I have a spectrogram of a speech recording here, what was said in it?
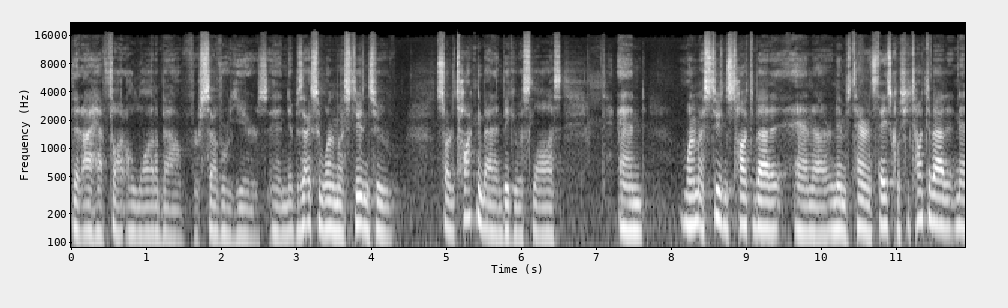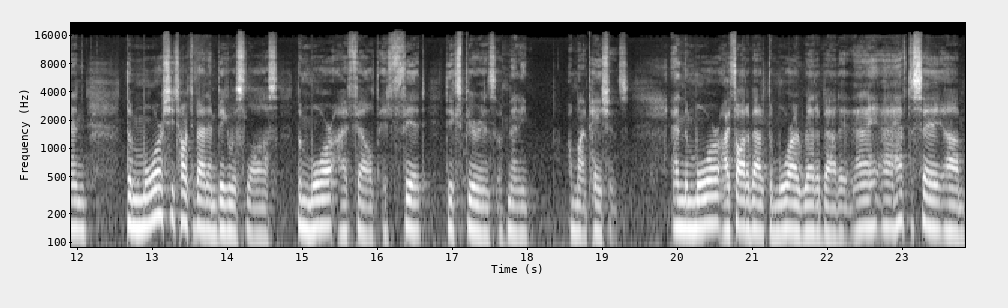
that I have thought a lot about for several years. And it was actually one of my students who started talking about ambiguous loss. And one of my students talked about it, and uh, her name is Taryn Stejskal. She talked about it, and, and the more she talked about ambiguous loss, the more I felt it fit the experience of many of my patients. And the more I thought about it, the more I read about it. And I, I have to say, um,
